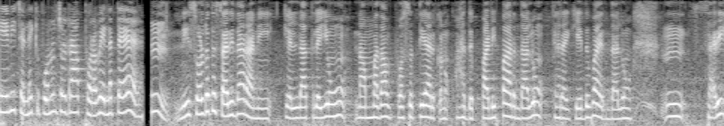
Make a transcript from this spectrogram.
தேவி சென்னைக்கு போகணும்னு சொல்றா. புறவை என்னத்தே? நீ சொல்றது சரிதான் ராணி. எல்லாத்துலேயும் நம்ம தான் வசதியா இருக்கணும். அது படிப்பா இருந்தாலும் வேற எதுவா இருந்தாலும். சரி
